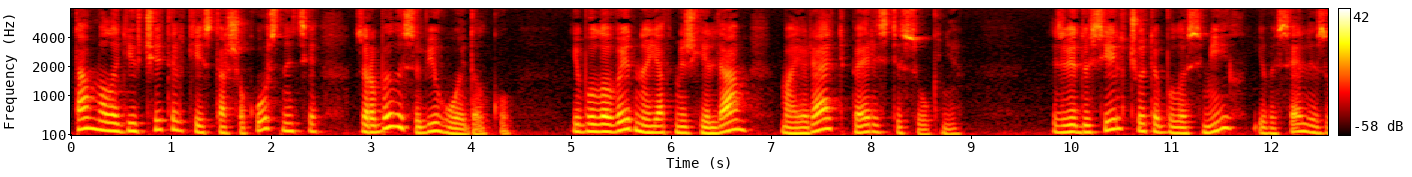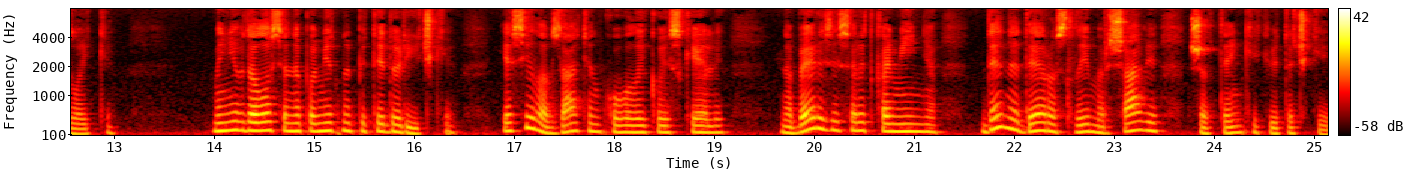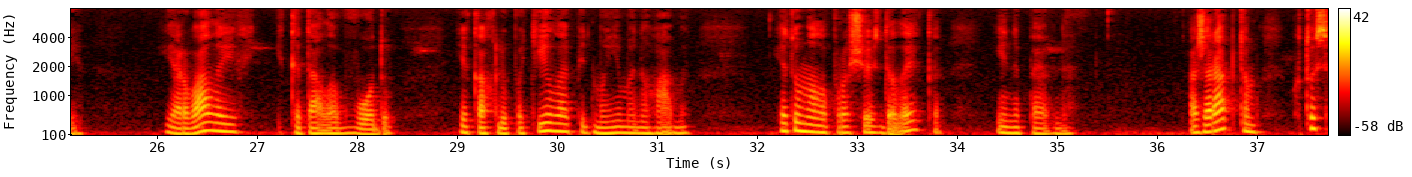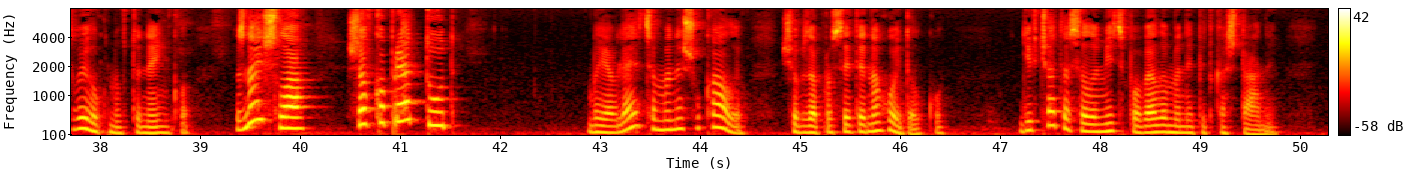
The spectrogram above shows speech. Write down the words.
Там молоді вчительки і старшокурсниці зробили собі гойдалку, і було видно, як між гіллям майорять перісті сукні. Звідусіль чути було сміх і веселі зойки. Мені вдалося непомітно піти до річки. Я сіла в затінку великої скелі, на березі серед каміння, де не де росли мершаві жовтенькі квіточки. Я рвала їх і кидала в воду, яка хлюпотіла під моїми ногами. Я думала про щось далеке і непевне. Аж раптом хтось вигукнув тоненько Знайшла, шовкопряд тут. Виявляється, мене шукали, щоб запросити на гойдалку. Дівчата силоміць повели мене під каштани.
